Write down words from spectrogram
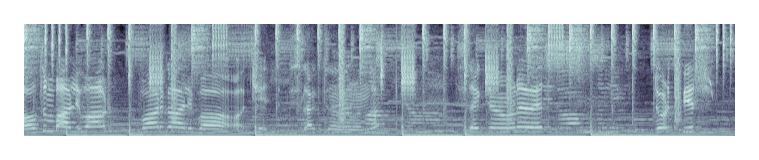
Altın barley var. Var galiba. Şey, dislike canavarında. Dislike canavarı evet. Selamünaleyküm. 4-1.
